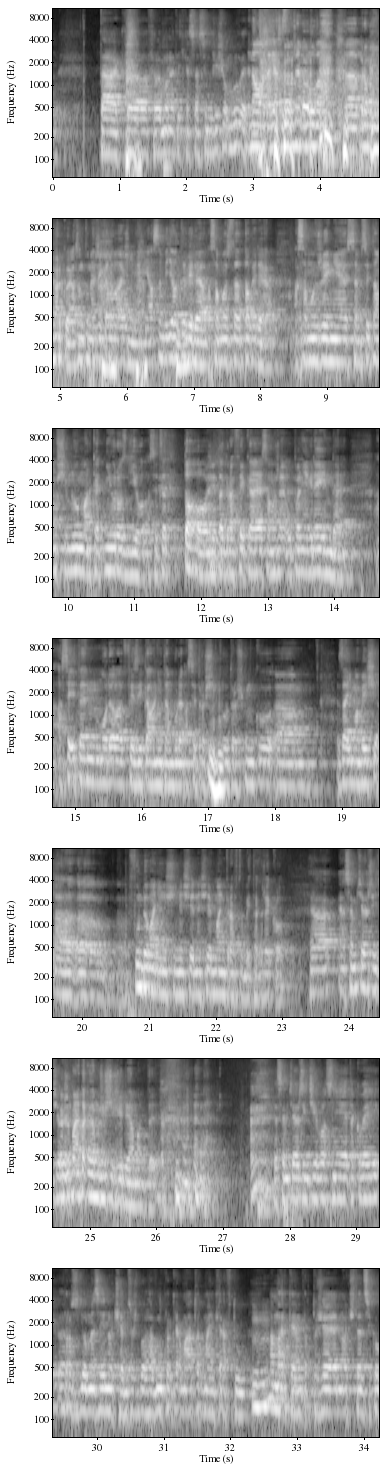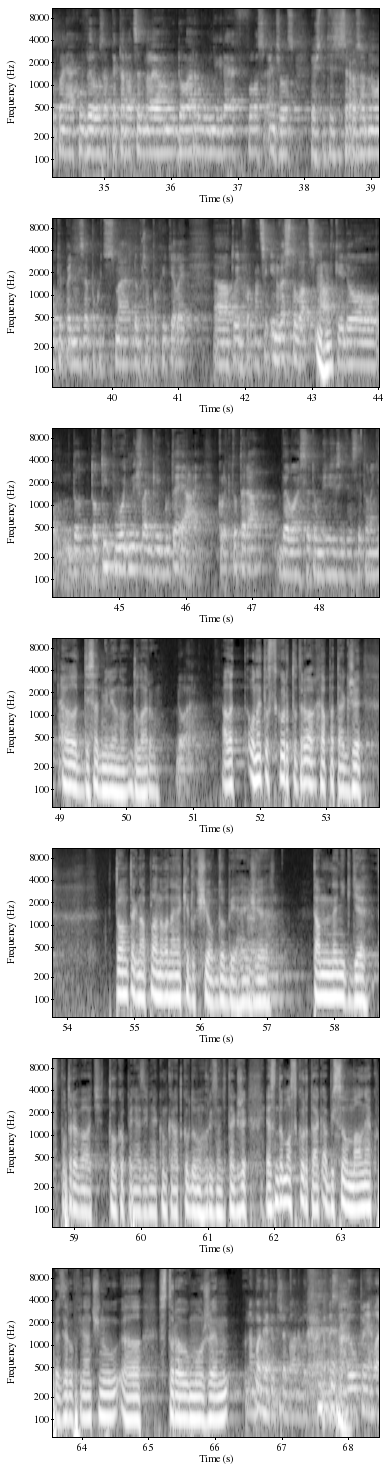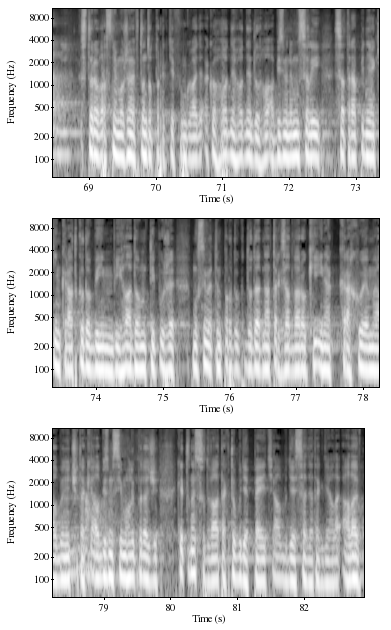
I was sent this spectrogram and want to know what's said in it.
Tak, uh, Filemone, teďka se asi můžeš omluvit. No, tak já se samozřejmě omluvám. Uh, promiň, Marko, já jsem to neříkal vážně. Já jsem viděl ty videa a samozřejmě ta videa. A samozřejmě jsem si tam všimnul marketního rozdílu. A sice toho, že ta grafika je samozřejmě úplně někde jinde. A asi i ten model fyzikální tam bude asi trošku, mm-hmm. trošku um, zajímavější a uh, fundovanější, než je, než je v Minecraftu, bych tak řekl. Já, já jsem chtěl říct, že... Takže pane, taky tam můžeš těžit diamanty. Já jsem chtěl říct, že vlastně je takový rozdíl mezi Nočem, což byl hlavní programátor Minecraftu, mm-hmm. a Markem, protože Noč ten si koupil nějakou vilu za 25 milionů dolarů někde v Los Angeles, takže ty si se rozhodnul ty peníze, pokud jsme dobře pochytili uh, tu informaci, investovat zpátky mm-hmm. do, do, do té původní myšlenky Good AI. Kolik to teda bylo, jestli to můžeš říct, jestli to není tak? 10 milionů dolarů. Dolarů. Ale ono je to skôr, to treba chápať tak, že to mám tak naplánované na nejaké dlhšie obdobie, hej, že tam není kde spotrebovať toľko peňazí v nejakom krátkodobom horizonte. Takže ja som to mal skôr tak, aby som mal nejakú rezervu finančnú, uh, s ktorou môžem... Na bagetu třeba, nebo tak, aby som úplne hladný. S ktorou vlastne môžeme v tomto projekte fungovať ako hodne, hodne dlho, aby sme nemuseli sa trápiť nejakým krátkodobým výhľadom typu, že musíme ten produkt dodať na trh za dva roky, inak krachujeme alebo niečo také, ale by sme si mohli povedať, že keď to nesú dva, tak to bude 5 alebo 10 a tak ďalej. Ale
